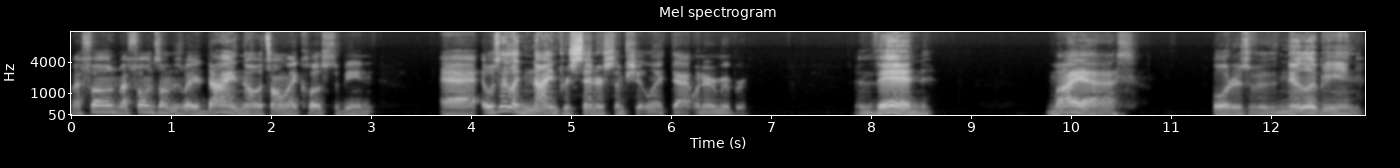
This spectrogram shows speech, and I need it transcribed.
My phone. My phone's on its way to dying though. It's on like close to being at. It was at like nine percent or some shit like that when I remember. And then my ass orders vanilla bean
